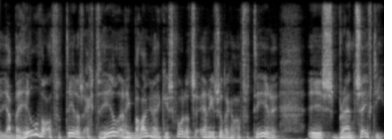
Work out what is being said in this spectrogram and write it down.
ja, bij heel veel adverteerders echt heel erg belangrijk is voordat ze ergens willen gaan adverteren, is brand safety.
